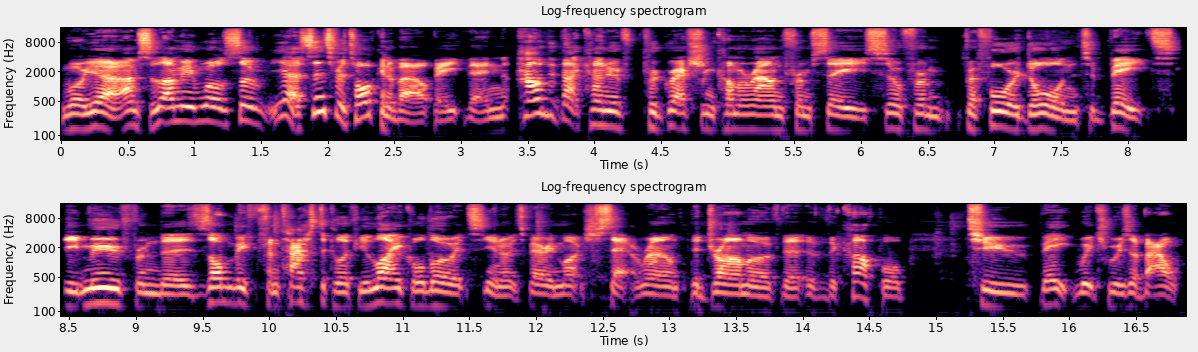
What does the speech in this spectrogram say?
Well, yeah, absolutely. I mean, well, so yeah, since we're talking about Bait, then how did that kind of progression come around from, say, so from Before Dawn to Bait? The move from the zombie fantastical, if you like, although it's you know it's very much set around the drama of the of the couple, to Bait, which was about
